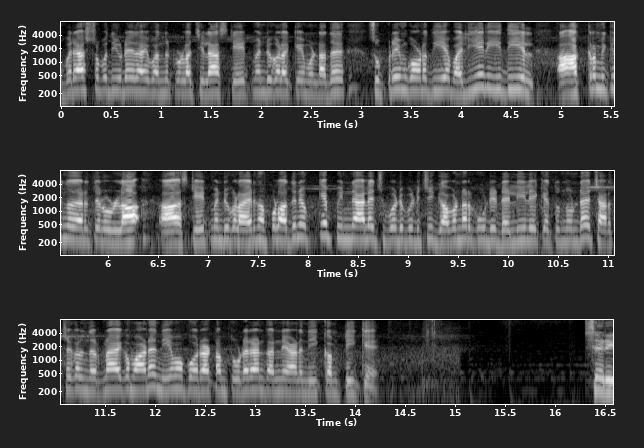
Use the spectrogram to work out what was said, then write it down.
ഉപരാഷ്ട്രപതിയുടേതായി വന്നിട്ടുള്ള ചില സ്റ്റേറ്റ്മെന്റുകളൊക്കെയും ഉണ്ട് അത് സുപ്രീം കോടതിയെ വലിയ രീതിയിൽ ആക്രമിക്കുന്ന തരത്തിലുള്ള സ്റ്റേറ്റ്മെന്റുകളായിരുന്നു അപ്പോൾ അതിനൊക്കെ പിന്നാലെ ചുവട് പിടിച്ച് ഗവർണർ കൂടി ഡൽഹിയിലേക്ക് എത്തുന്നുണ്ട്. ചർച്ചകൾ നിർണായകമാണ്. നിയമ പോരാട്ടം തുടരാൻ തന്നെയാണ് നീക്കം ടി കെ. ശരി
